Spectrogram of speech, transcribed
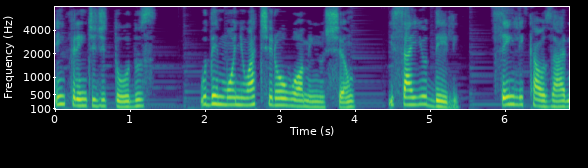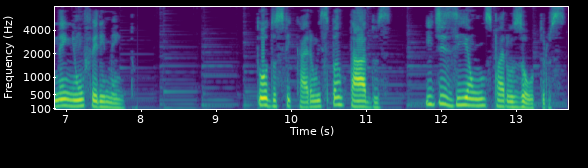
Em frente de todos, o demônio atirou o homem no chão e saiu dele, sem lhe causar nenhum ferimento. Todos ficaram espantados e diziam uns para os outros:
